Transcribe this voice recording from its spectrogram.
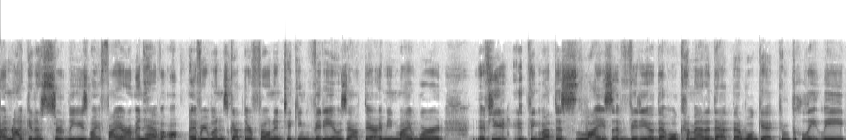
I'm not going to certainly use my firearm and have uh, everyone's got their phone and taking videos out there. I mean, my word, if you think about the slice of video that will come out of that, that will get completely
